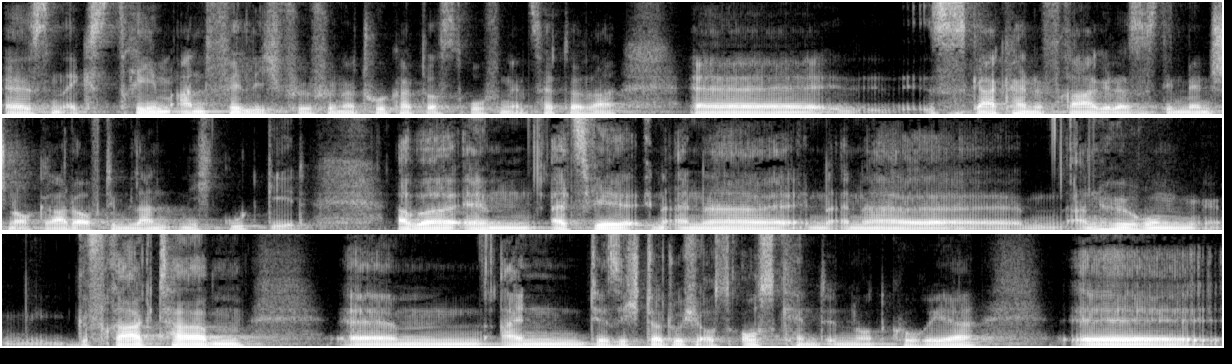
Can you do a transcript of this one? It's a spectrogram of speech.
Es ist extrem anfällig für, für Naturkatastrophen etc. Äh, es ist gar keine Frage, dass es den Menschen auch gerade auf dem Land nicht gut geht. Aber ähm, als wir in einer, in einer Anhörung gefragt haben, ähm, einen, der sich da durchaus auskennt in Nordkorea, äh,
